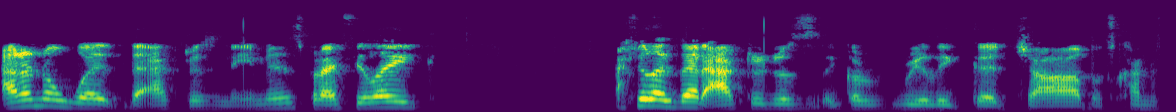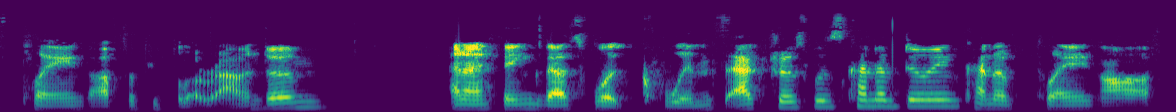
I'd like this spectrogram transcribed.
I don't know what the actor's name is, but I feel like I feel like that actor does like a really good job of kind of playing off the people around him, and I think that's what Quinn's actress was kind of doing, kind of playing off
